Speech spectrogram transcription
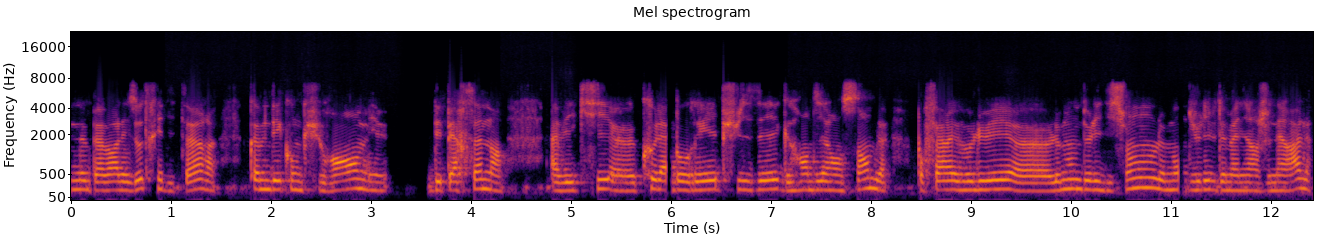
ne pas voir les autres éditeurs comme des concurrents, mais des personnes avec qui euh, collaborer, puiser, grandir ensemble pour faire évoluer euh, le monde de l'édition, le monde du livre de manière générale.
